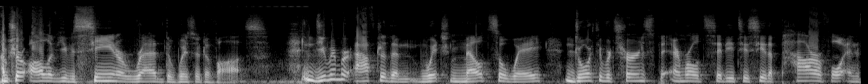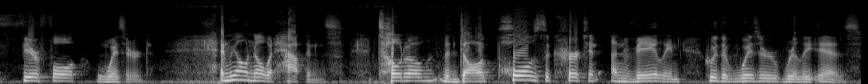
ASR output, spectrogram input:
I'm sure all of you have seen or read The Wizard of Oz. Do you remember after the witch melts away, Dorothy returns to the Emerald City to see the powerful and fearful wizard? And we all know what happens. Toto, the dog, pulls the curtain, unveiling who the wizard really is.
